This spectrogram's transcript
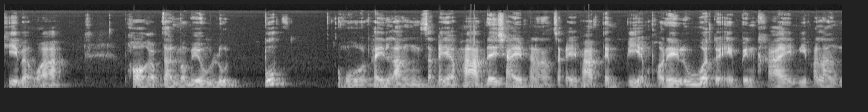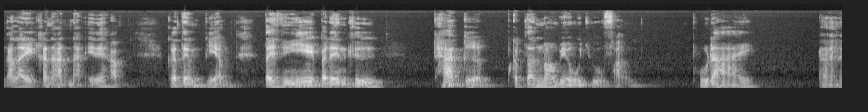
ที่แบบว่า พอกัปตันมาเวลหลุดปุ๊บโอ้โหพลังศักยภาพได้ใช้พลังศักยภาพเต็มเปี่ยม พอได้รู้ว่าตัวเองเป็นใครมีพลังอะไรขนาดไหนนะครับ ก็เต็มเปี่ยม แต่ทีนี้ประเด็นคือ ถ้าเกิดกัปตันมาเวลอยู่ฝั่งผู้ร้ายอ่า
